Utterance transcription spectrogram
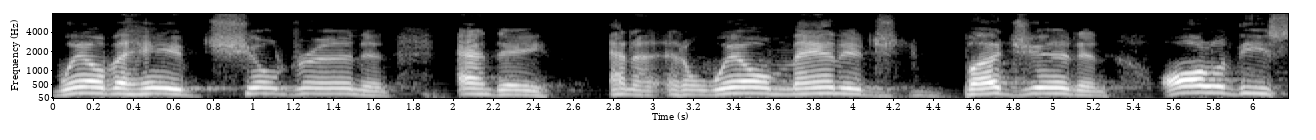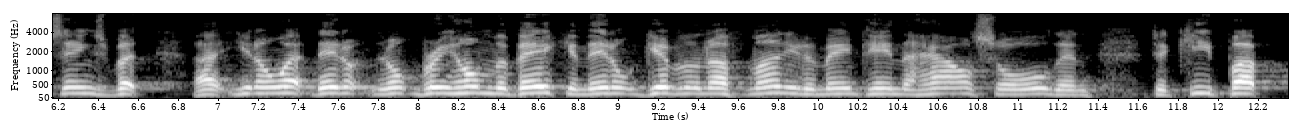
well behaved children, and, and a and a, a well managed budget and all of these things. But uh, you know what? They don't, they don't bring home the bacon. They don't give them enough money to maintain the household and to keep up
